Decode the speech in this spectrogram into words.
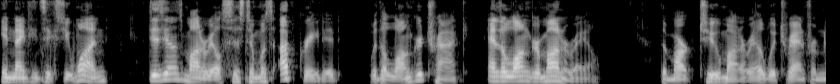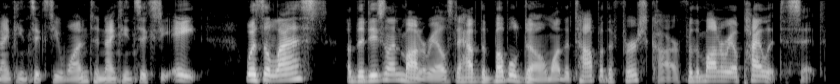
In 1961, Disneyland's monorail system was upgraded with a longer track and a longer monorail. The Mark II monorail, which ran from 1961 to 1968, was the last of the Disneyland monorails to have the bubble dome on the top of the first car for the monorail pilot to sit.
